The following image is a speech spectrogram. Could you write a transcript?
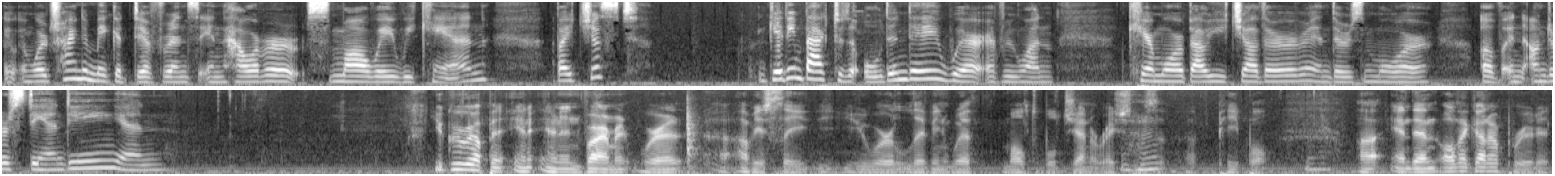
And we're trying to make a difference in however small way we can by just getting back to the olden day where everyone care more about each other and there's more of an understanding and you grew up in, in, in an environment where uh, obviously you were living with multiple generations Mhm. of, of people, Yeah. uh, and then all that got uprooted,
